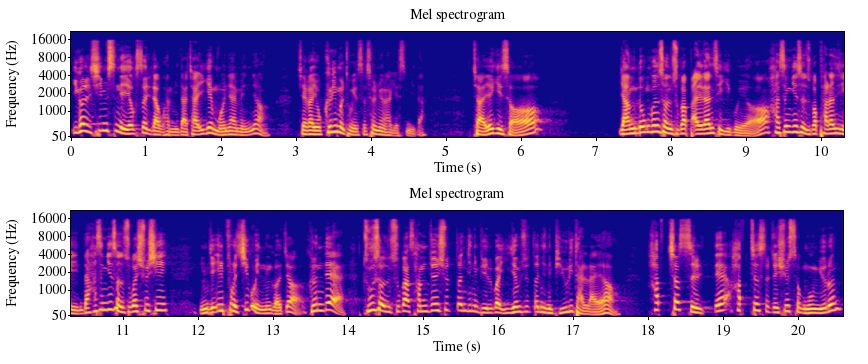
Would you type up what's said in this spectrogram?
이걸 심슨의 역설이라고 합니다. 자, 이게 뭐냐면요. 제가 이 그림을 통해서 설명하겠습니다. 자, 여기서 양동근 선수가 빨간색이고요. 하승기 선수가 파란색인데 하승기 선수가 슛이 이제 1% 치고 있는 거죠. 그런데 두 선수가 3점 슛 던지는 비율과 2점 슛 던지는 비율이 달라요. 합쳤을 때 합쳤을 때 슛 성공률은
